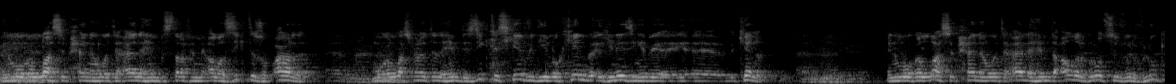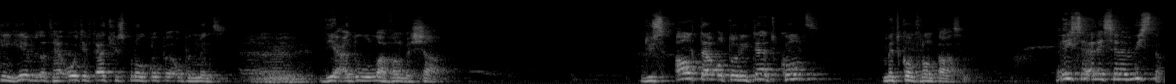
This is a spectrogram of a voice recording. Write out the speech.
En mogen Allah subhanahu wa ta'ala hem bestraffen met alle ziektes op aarde. Mogen Allah subhanahu wa ta'ala hem de ziektes geven die nog geen genezing hebben uh, kennen. En mogen Allah subhanahu wa ta'ala hem de allergrootste vervloeking geven dat hij ooit heeft uitgesproken op, op een mens. Die Allah van Bashar. Dus altijd autoriteit komt met confrontatie. Isa a.s. wist dat.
